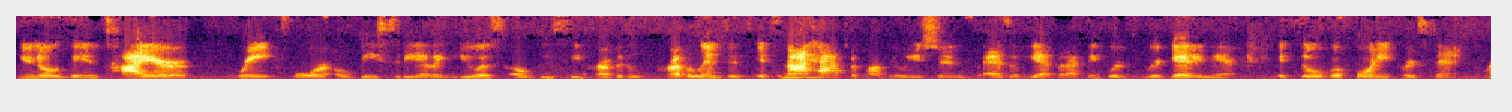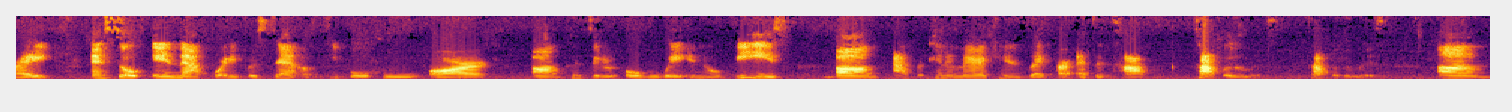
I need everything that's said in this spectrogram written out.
You know, the entire rate for obesity, like U.S. obesity prevalence, it's it's not half the population as of yet, but I think we're we're getting there. It's over forty percent, right? And so, in that forty percent of people who are um, considered overweight and obese, um, African Americans like are at the top top of the list, top of the list. Um,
